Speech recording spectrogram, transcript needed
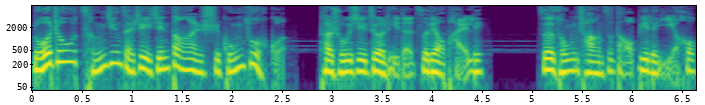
罗周曾经在这间档案室工作过，他熟悉这里的资料排列。自从厂子倒闭了以后，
